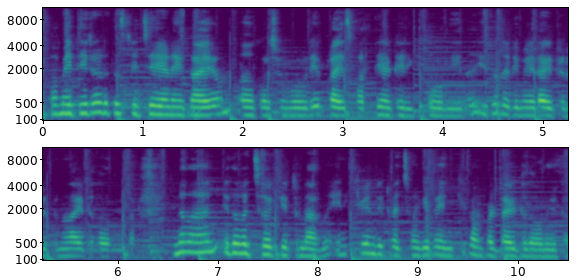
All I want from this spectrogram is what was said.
അപ്പോൾ മെറ്റീരിയൽ എടുത്ത് സ്റ്റിച്ച് ചെയ്യണേക്കാളും കുറച്ചും കൂടി പ്രൈസ് വർത്തിയായിട്ട് എനിക്ക് തോന്നിയത് ഇത് റെഡിമെയ്ഡ് ആയിട്ട് എടുക്കുന്നതായിട്ട് തോന്നി കേട്ടോ. പിന്നെ ഞാൻ ഇത് വെച്ച് നോക്കിയിട്ടുണ്ടായിരുന്നു. എനിക്ക് വേണ്ടിയിട്ട് വെച്ച് നോക്കിയപ്പോൾ എനിക്ക് കംഫർട്ടായിട്ട് തോന്നിയിട്ടോ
